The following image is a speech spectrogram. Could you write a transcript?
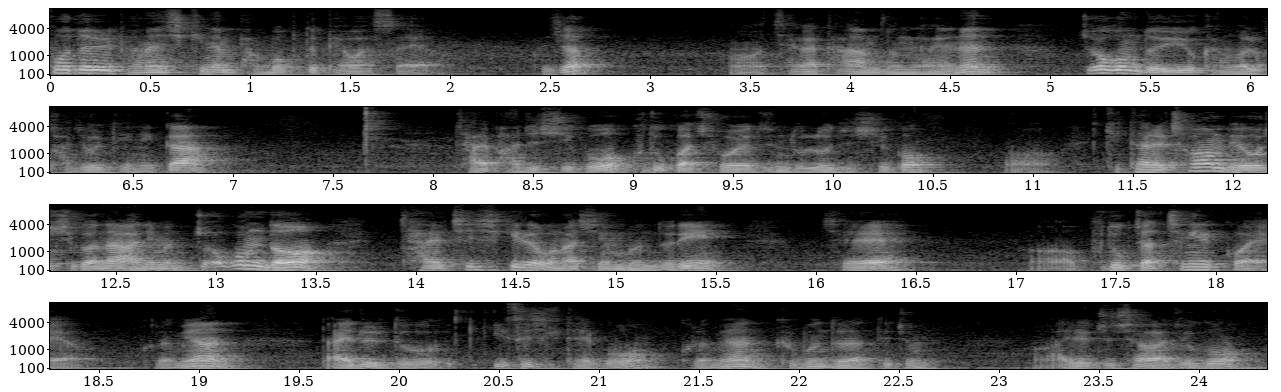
코드를 변환시키는 방법도 배웠어요. 그죠? 어, 제가 다음 동영상에는 조금 더 유익한 걸로 가져올 테니까 잘 봐주시고 구독과 좋아요도 좀 눌러주시고 어, 기타를 처음 배우시거나 아니면 조금 더 잘 치시기를 원하시는 분들이 제 어, 구독자 층일 거예요. 그러면 나이들도 있으실 테고 그러면 그분들한테 좀 어, 알려주셔가지고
